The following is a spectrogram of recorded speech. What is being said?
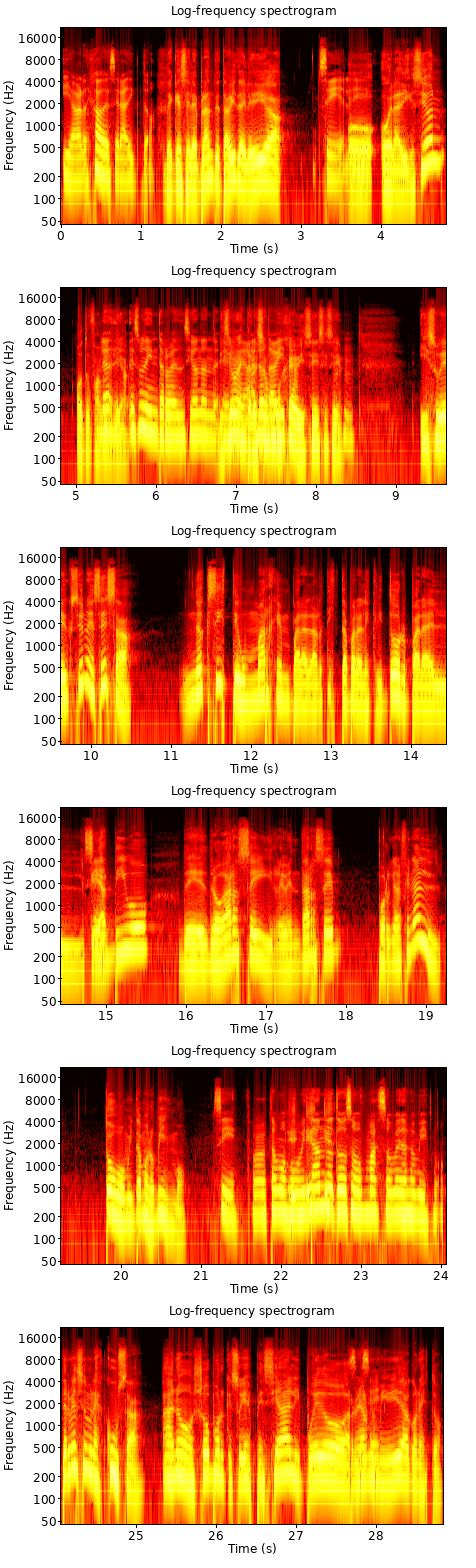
y haber dejado de ser adicto. De que se le plante Tabita y le diga Sí, le- o, o la adicción o tu familia. es una intervención en hicieron eh, una lo intervención muy heavy, sí, sí, sí. Y su deducción es esa. No existe un margen para el artista, para el escritor, para el creativo de drogarse y reventarse, porque al final todos vomitamos lo mismo. Sí, cuando estamos Eh, eh, vomitando eh. todos somos más o menos lo mismo. Termina siendo una excusa. Ah, no, yo porque soy especial y puedo arruinarme sí. mi vida con esto.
